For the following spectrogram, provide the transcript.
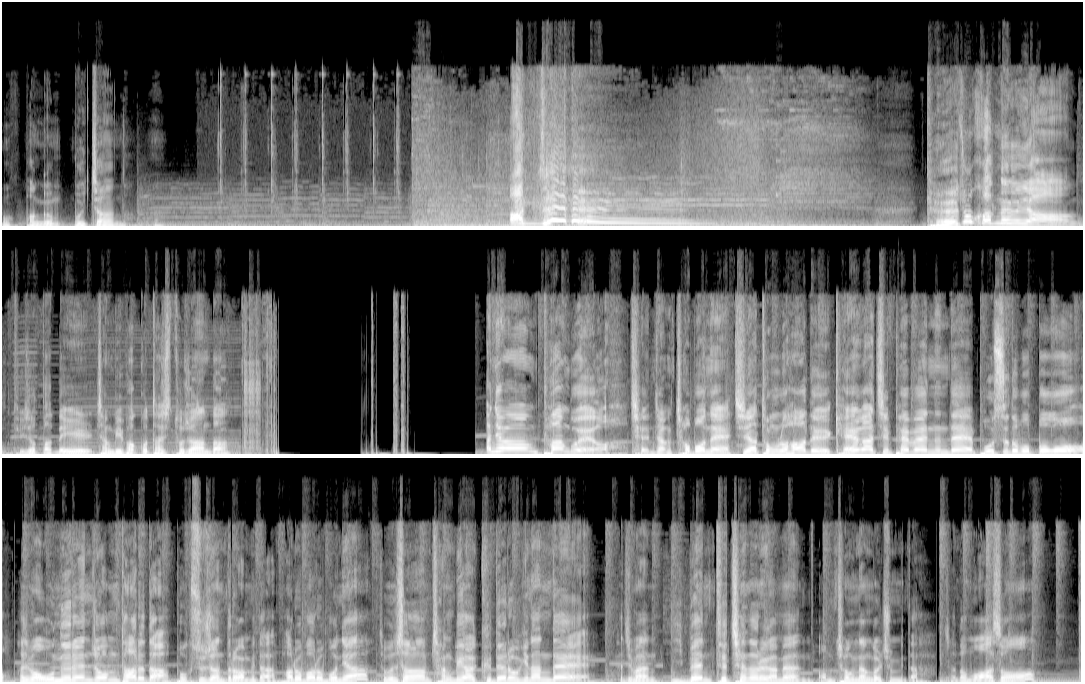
어? 방금 뭐 있지 않았나? 어. 안돼! 개족 같네 그냥 뒤졌다 내일 장비 받고 다시 도전한다 안녕 팡구예요. 젠장 저번에 지하 통로 하드 개같이 패배했는데 보스도 못 보고. 하지만 오늘은 좀 다르다. 복수전 들어갑니다. 바로바로 뭐냐? 저번처럼 장비가 그대로긴 한데. 하지만 이벤트 채널에 가면 엄청난 걸 줍니다. 자 넘어와서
